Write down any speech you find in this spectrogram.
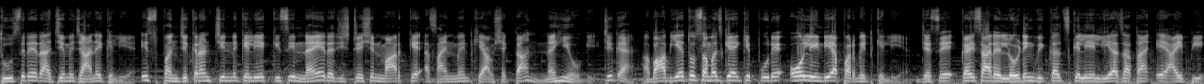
दूसरे राज्य में जाने के लिए इस पंजीकरण चिन्ह के लिए किसी नए रजिस्ट्रेशन मार्क के असाइनमेंट की आवश्यकता नहीं होगी, ठीक है? अब आप ये तो समझ गए की पूरे ऑल इंडिया परमिट के लिए, जैसे कई सारे लोडिंग व्हीकल्स के लिए लिया जाता है एआईपी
